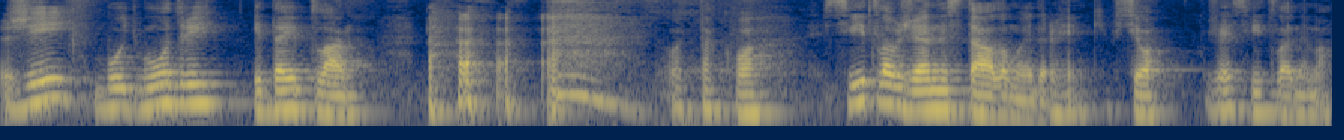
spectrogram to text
Жий, будь мудрий і дай план. От так. Світла вже не стало, мої дорогенькі. Все, вже світла нема.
